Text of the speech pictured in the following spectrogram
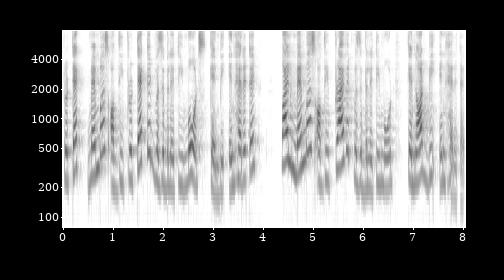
protect members of the protected visibility modes can be inherited while members of the private visibility mode cannot be inherited.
